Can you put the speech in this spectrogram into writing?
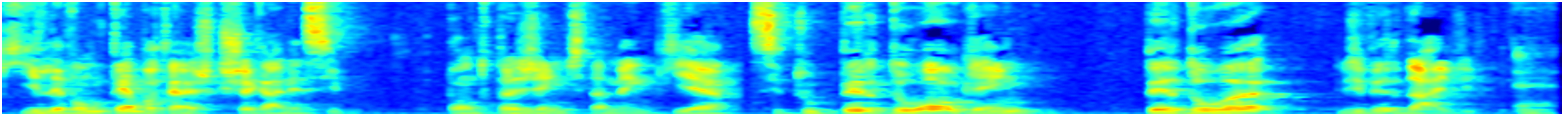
que levou um tempo até acho que chegar nesse ponto pra gente também, que é se tu perdoa alguém, perdoa de verdade. É.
